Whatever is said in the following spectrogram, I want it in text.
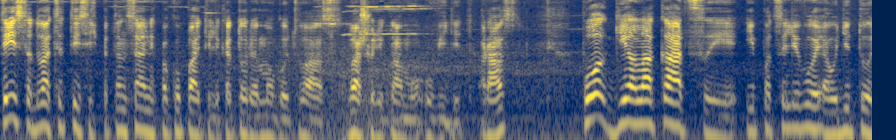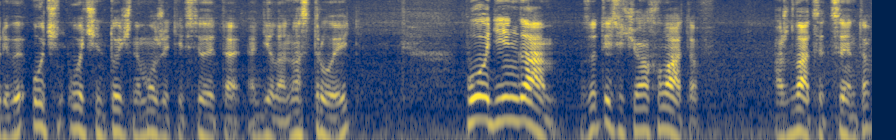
320 тысяч потенциальных покупателей, которые могут вас, вашу рекламу увидеть. Раз. По геолокации и по целевой аудитории вы очень-очень точно можете все это дело настроить. По деньгам за 1000 охватов аж 20 центов.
